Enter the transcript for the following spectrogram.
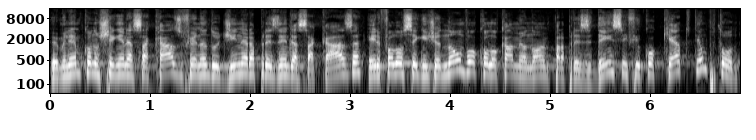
Eu me lembro quando cheguei nessa casa, o Fernando Dino era presidente dessa casa, ele falou o seguinte: eu não vou colocar meu nome para a presidência e ficou quieto o tempo todo.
